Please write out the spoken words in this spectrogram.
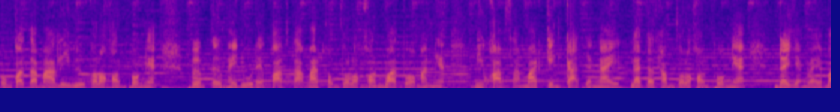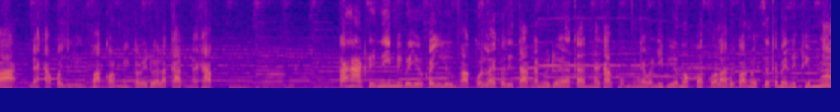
ผมก็จะมารีวิวตัวละครพวกเนี้ยเพิ่มเติมให้ดูในความสามารถของตัวละครว่าตัวมันเนี่ยมีความสามารถเก่งกาจยังไง และจะทำตัวละครพวกเนี้ยได้อย่างไรบ้างนะครับ ก็อย่าลืมฝากคอมเมนต์กันไว้ด้วยละกันนะครับ ถ้าหากคลิปนี้มีประโยชน์ก็อย่าลืมฝากกดไลค์กดติดตามกันไว้ด้วยแล้วกันนะครับผมยังไงวันนี้พี่ก็ต้องขอตัวลาไปก่อนไว้เจอกันใหม่ในคลิปหน้า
